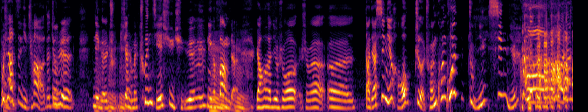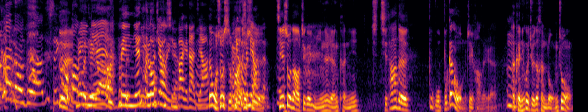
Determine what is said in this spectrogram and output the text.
不是他自己唱，他就是那个叫什么春节序曲那个放着然后他就说什么呃，大家新年好，这船宽宽，祝您新年快乐。哦，好像看到过，谁给我放过每这个年？每年他都这样群发给大家。但我说实话，就是接受到这个语音的人，肯定其其他的不我不干我们这行的人，他肯定会觉得很隆重，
